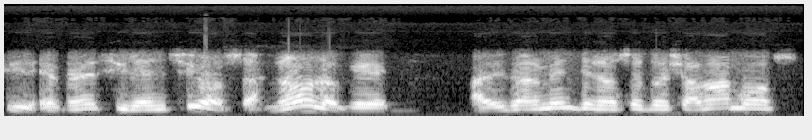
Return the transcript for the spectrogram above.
si- enfermedades silenciosas, ¿no? Lo que habitualmente nosotros llamamos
